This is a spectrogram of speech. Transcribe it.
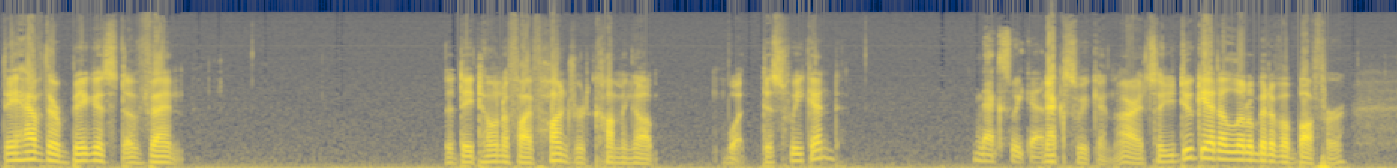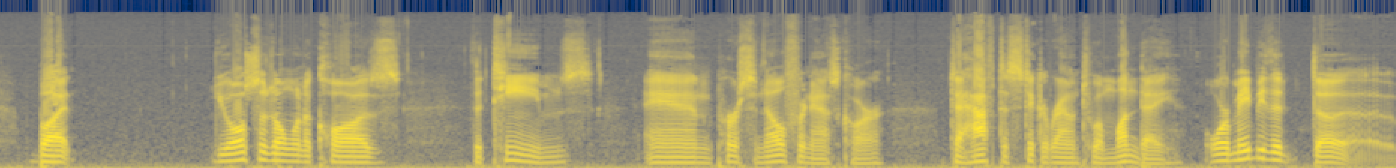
they have their biggest event, the Daytona 500, coming up. What this weekend? Next weekend. Next weekend. All right, so you do get a little bit of a buffer, but you also don't want to cause the teams and personnel for NASCAR to have to stick around to a Monday, or maybe the the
